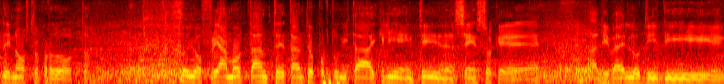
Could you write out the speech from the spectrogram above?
del nostro prodotto. Noi offriamo tante, tante, opportunità ai clienti, nel senso che a livello di, di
